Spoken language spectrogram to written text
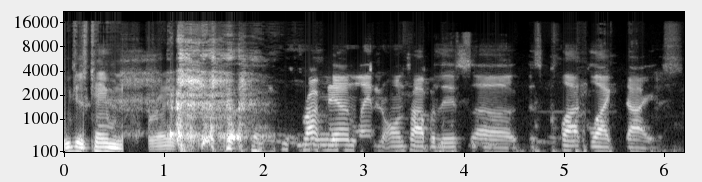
we just came, right? Dropped down, landed on top of this uh this clock like dais.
